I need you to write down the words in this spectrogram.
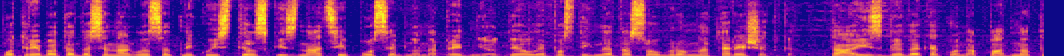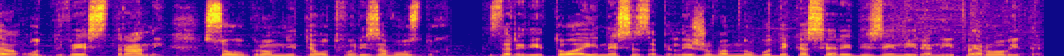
Потребата да се нагласат некои стилски знаци, посебно на предниот дел, е постигната со огромната решетка. Таа изгледа како нападната од две страни, со огромните отвори за воздух. Заради тоа и не се забележува многу дека се редизајнирани и фаровите.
